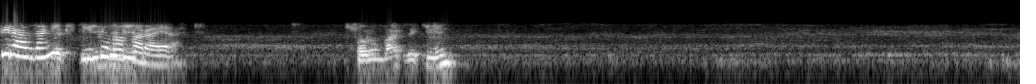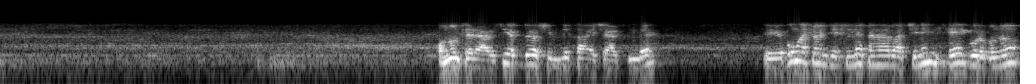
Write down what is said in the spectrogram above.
Birazdan değil. kalkar ayağa. Sorun var Zeki'nin. Onun tedavisi yapılıyor şimdi saha içerisinde. Ee, bu maç öncesinde Fenerbahçe'nin H grubunu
